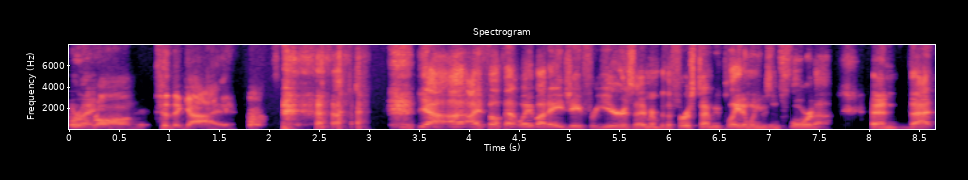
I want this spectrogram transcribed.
or right. wrong to the guy yeah, I, I, felt that way about AJ for years. I remember the first time we played him when he was in Florida, and that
